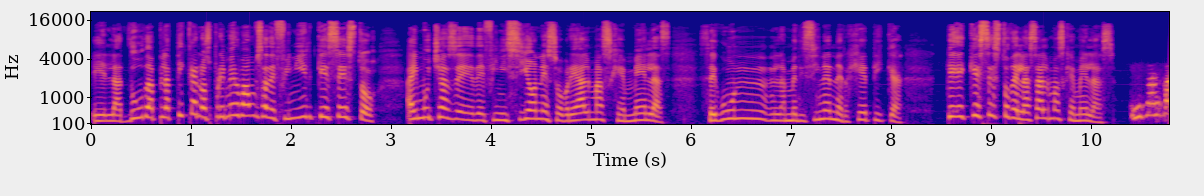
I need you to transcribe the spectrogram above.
eh, la duda. Platícanos, primero vamos a definir qué es esto. Hay muchas eh, definiciones sobre almas gemelas, según la medicina energética. ¿Qué, ¿Qué, es esto de las almas gemelas? Un alma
